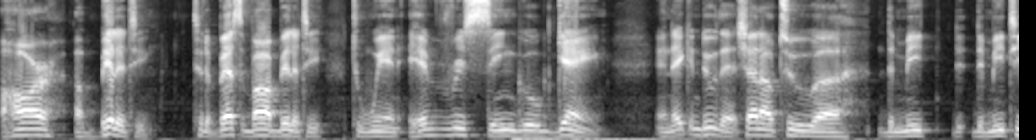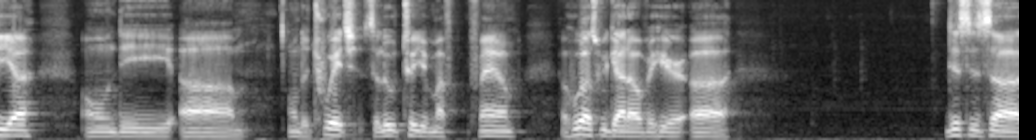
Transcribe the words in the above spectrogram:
our ability, to the best of our ability, to win every single game. And they can do that. Shout out to uh, Demetia on the um, on the Twitch. Salute to you, my fam. Who else we got over here? Uh, this is uh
